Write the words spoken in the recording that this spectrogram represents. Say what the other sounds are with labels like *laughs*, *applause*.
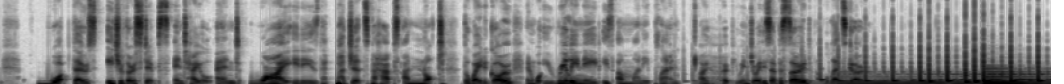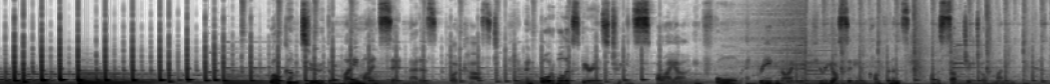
what those each of those steps entail and why it is that budgets perhaps are not the way to go and what you really need is a money plan. I hope you enjoy this episode. Let's go. Welcome to the Money Mindset Matters podcast, an audible experience to inspire, reignite your curiosity and confidence on the subject of money.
